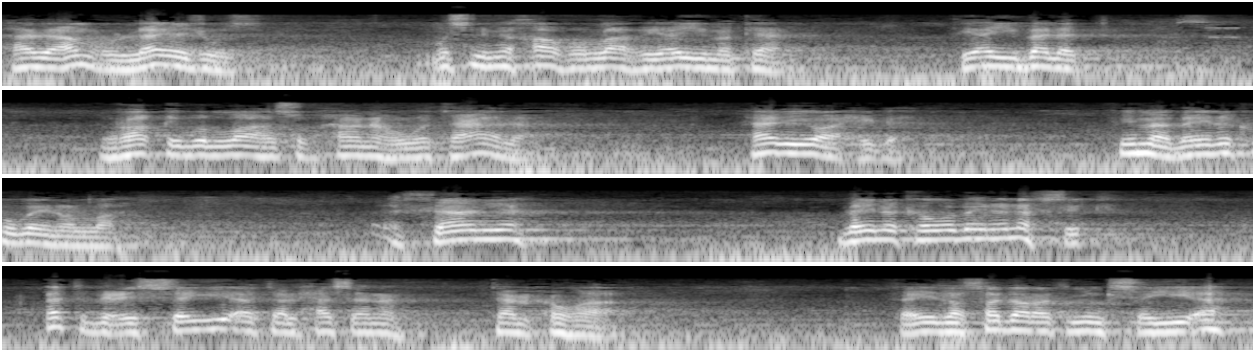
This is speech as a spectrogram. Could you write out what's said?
هذا أمر لا يجوز. مسلم يخاف الله في أي مكان في أي بلد. يراقب الله سبحانه وتعالى. هذه واحدة. فيما بينك وبين الله. الثانية بينك وبين نفسك. أتبع السيئة الحسنة تمحها. فإذا صدرت منك سيئة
